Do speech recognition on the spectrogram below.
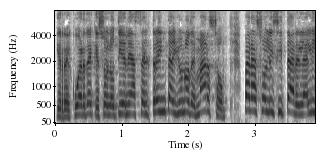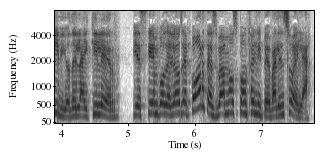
Y recuerde que solo tiene hasta el 31 de marzo para solicitar el alivio del alquiler. Y es tiempo de los deportes. Vamos con Felipe Valenzuela.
